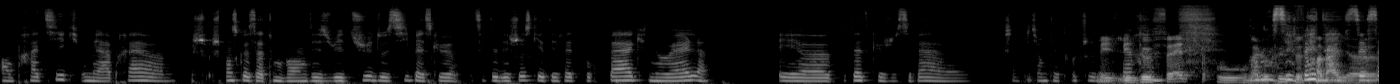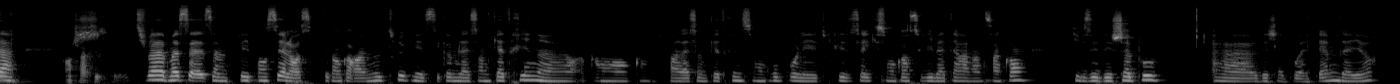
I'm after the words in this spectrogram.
en pratique, mais après, je, pense que ça tombe en désuétude aussi parce que c'était des choses qui étaient faites pour Pâques, Noël, et peut-être que, je sais pas, les charcutiers ont peut-être autre chose les, à faire. Les deux fêtes où on a le plus de travail. c'est ça tu vois, moi, ça, ça, me fait penser, alors c'est peut-être encore un autre truc, mais c'est comme la Sainte-Catherine, euh, quand, quand, enfin, la Sainte-Catherine, c'est en gros pour les, toutes les, celles qui sont encore célibataires à 25 ans, qui faisaient des chapeaux, euh, des chapeaux à thème d'ailleurs.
